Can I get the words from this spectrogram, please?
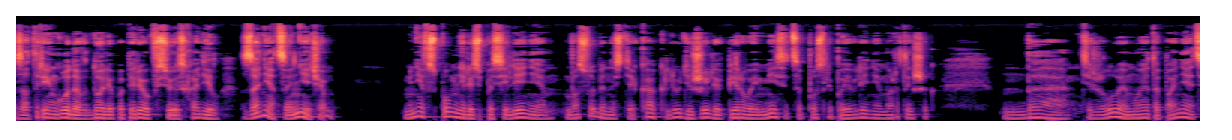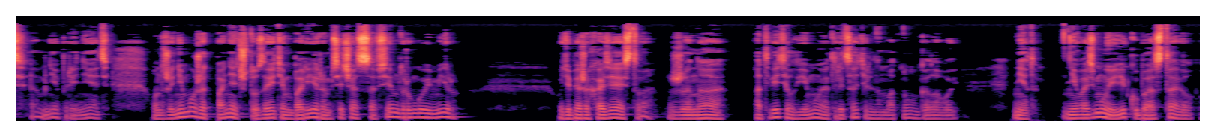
За три года вдоль и поперек все исходил, заняться нечем. Мне вспомнились поселения, в особенности, как люди жили в первые месяцы после появления мартышек. Да, тяжело ему это понять, а мне принять. Он же не может понять, что за этим барьером сейчас совсем другой мир. У тебя же хозяйство, жена, ответил ему и отрицательно мотнул головой. Нет, не возьму и Вику бы оставил,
